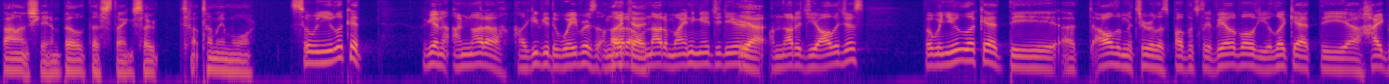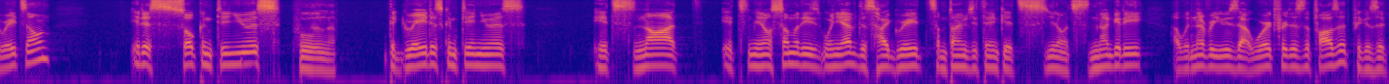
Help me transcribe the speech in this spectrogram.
balance sheet and build this thing. So t- tell me more. So when you look at, again, I'm not a. I'll give you the waivers. I'm not. A, Okay. I'm not a mining engineer. Yeah. I'm not a geologist. But when you look at the uh, all the material is publicly available, you look at the uh, high grade zone. It is so continuous. The grade is continuous. It's not. It's you know some of these when you have this high grade, sometimes you think it's you know it's nuggety. I would never use that word for this deposit because it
